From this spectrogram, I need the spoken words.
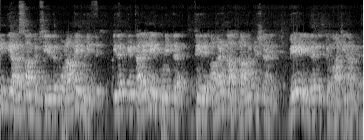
இந்திய அரசாங்கம் சிறிது பொறாமை பிடித்து இதற்கு தலைமை புரிந்த திரு அமர்நாத் ராமகிருஷ்ணனை வேறு இடத்திற்கு மாற்றினார்கள்.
